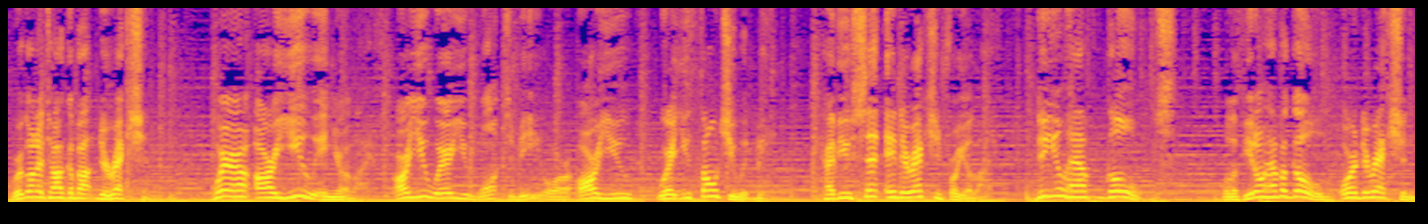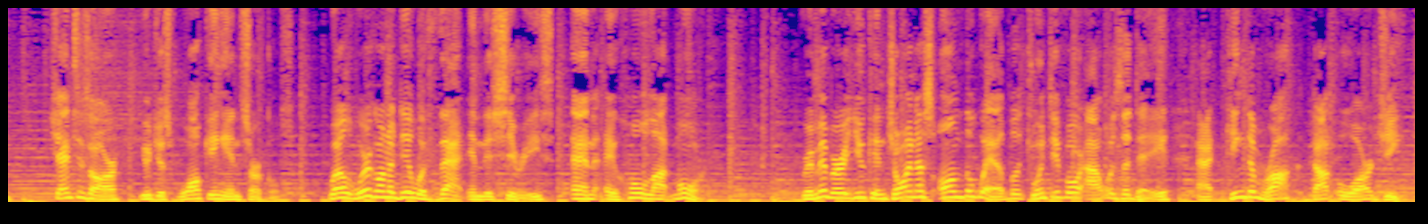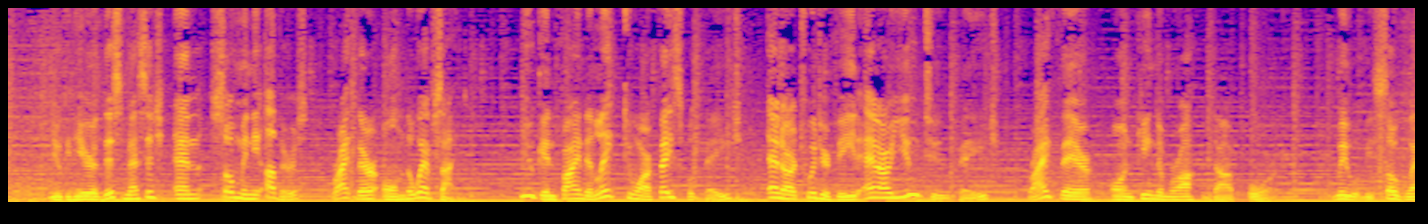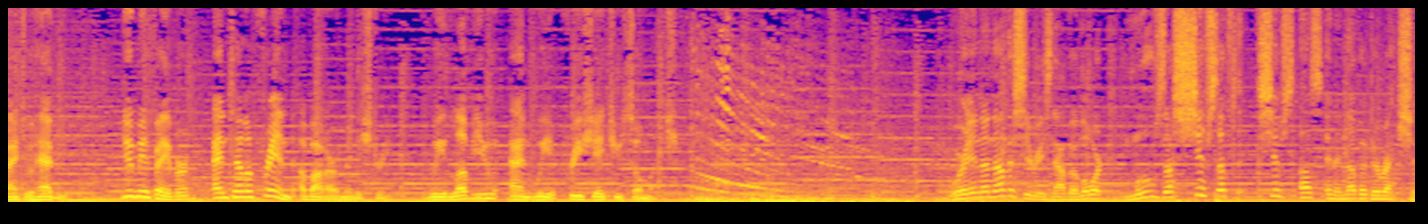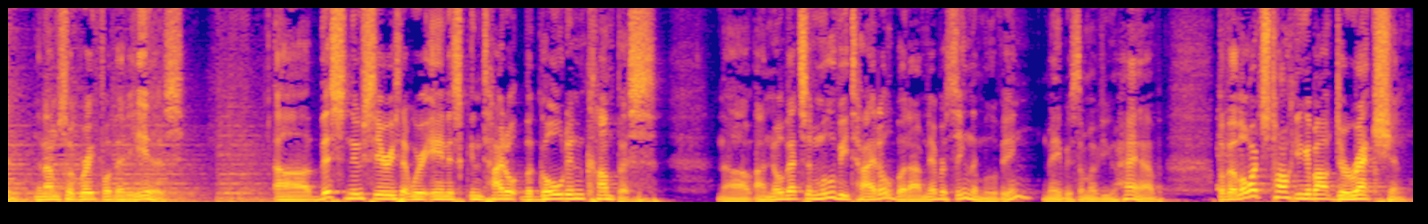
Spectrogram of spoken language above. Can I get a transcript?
We're going to talk about direction. Where are you in your life? Are you where you want to be, or are you where you thought you would be? Have you set a direction for your life? Do you have goals? Well, if you don't have a goal or a direction, chances are you're just walking in circles. Well, we're going to deal with that in this series and a whole lot more. Remember, you can join us on the web 24 hours a day at kingdomrock.org. You can hear this message and so many others right there on the website. You can find a link to our Facebook page and our Twitter feed and our YouTube page right there on kingdomrock.org. We will be so glad to have you. Do me a favor and tell a friend about our ministry. We love you and we appreciate you so much. We're in another series now. The Lord moves us, shifts us, shifts us in another direction, and I'm so grateful that He is. Uh, this new series that we're in is entitled "The Golden Compass." Now, I know that's a movie title, but I've never seen the movie. Maybe some of you have. But the Lord's talking about direction.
